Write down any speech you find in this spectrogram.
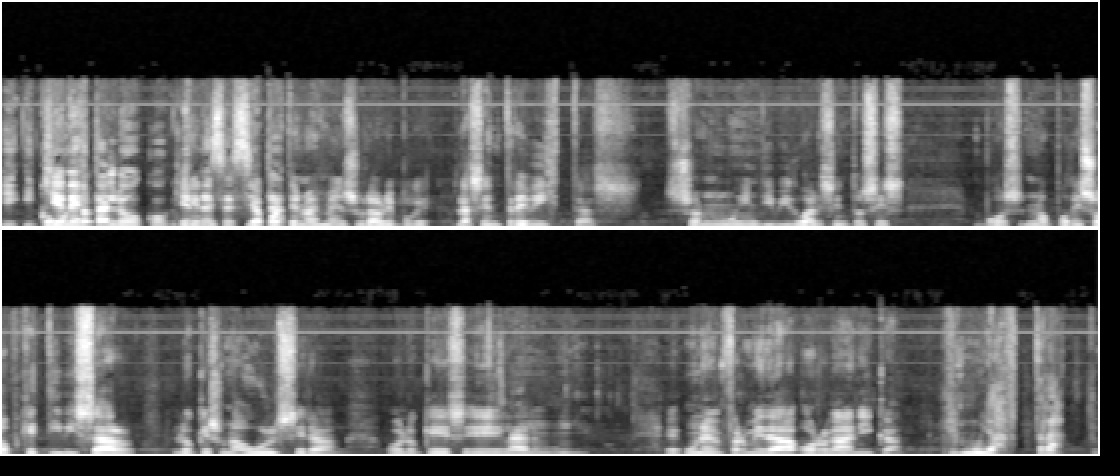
y, y cómo ¿Quién está loco? ¿Quién quién es- necesita? Y aparte no es mensurable, porque las entrevistas son muy individuales, entonces vos no podés objetivizar lo que es una úlcera o lo que es eh, Claro. un- un- eh, una enfermedad orgánica. Es muy abstracto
